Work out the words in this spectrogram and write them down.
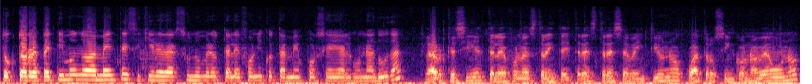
Doctor, repetimos nuevamente si quiere dar su número telefónico también por si hay alguna duda. Claro que sí, el teléfono es 33 13 21 4591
